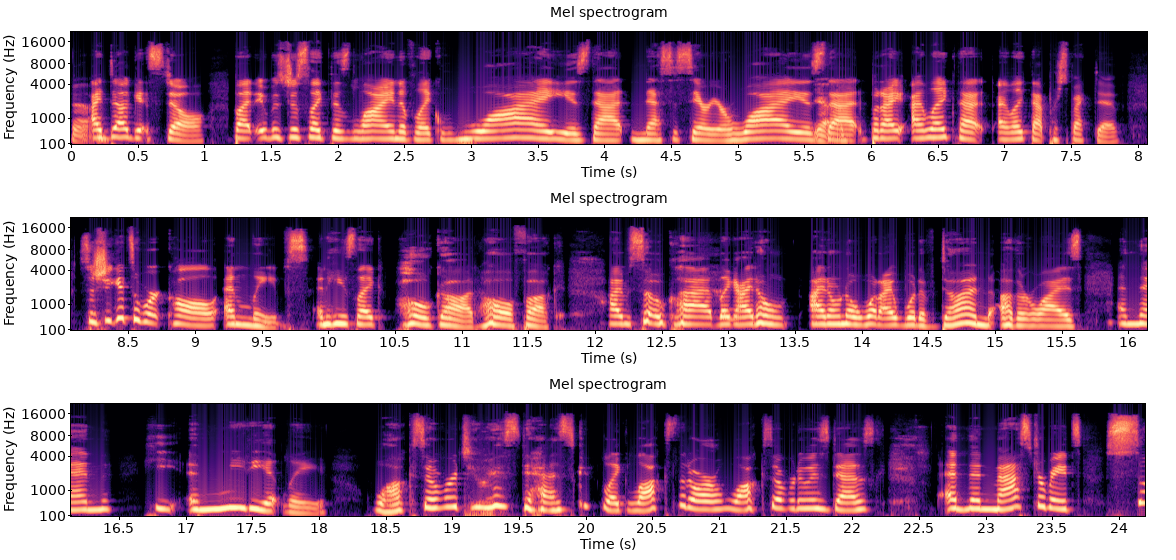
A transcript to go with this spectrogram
Yeah. I dug it still. But it was just like this line of like, why is that necessary or why is Yeah. that? But I, I like that. I like that perspective. So she gets a work call and leaves. And he's like, oh God, oh fuck. I'm so glad. Like, I don't, I don't know what I would have done otherwise. And then he immediately walks over to his desk, like locks the door, walks over to his desk, and then masturbates so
